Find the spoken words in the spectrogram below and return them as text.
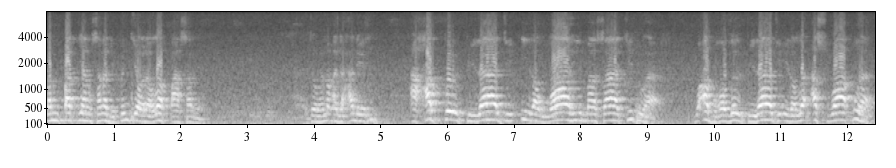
Tempat yang sangat dibenci oleh Allah pasarnya. Nah, itu memang ada hadis. Ahabbul biladi ilallahi masajiduha wa abghadul biladi ilallah aswaquha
